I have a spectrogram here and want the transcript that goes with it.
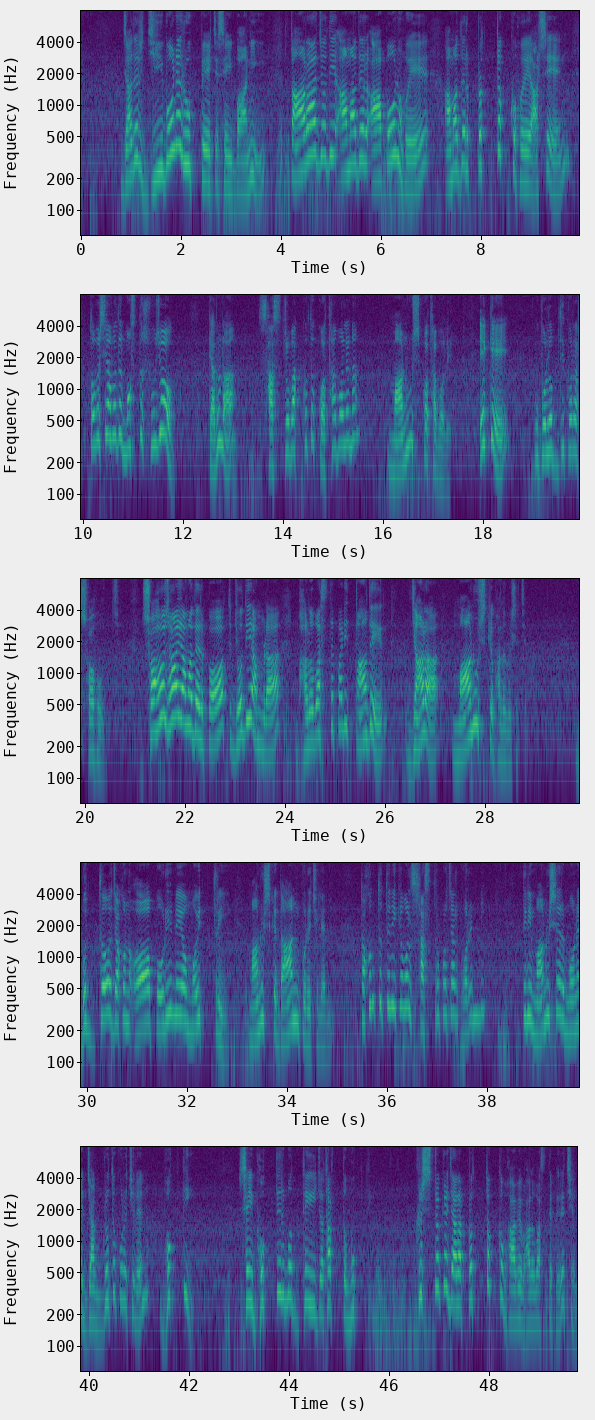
যাদের জীবনে রূপ পেয়েছে সেই বাণী, তারা যদি আমাদের আপন হয়ে আমাদের প্রত্যক্ষ হয়ে আসেন, তবে সে আমাদের মস্ত সুযোগ। কেননা, শাস্ত্রবাক্য তো কথা বলে না, মানুষ কথা বলে। একে উপলব্ধি করা সহজ। সহজ হয় আমাদের পথ যদি আমরা ভালোবাসতে পারি তাদের যারা মানুষকে ভালোবেসেছেন। বুদ্ধ যখন অপরিমেয় মৈত্রী মানুষকে দান করেছিলেন তখন তো তিনি কেবল শাস্ত্র প্রচার করেননি, তিনি মানুষের মনে জাগ্রত করেছিলেন ভক্তি। সেই ভক্তির মধ্যেই যথার্থ মুক্তি। খ্রিস্টকে যারা প্রত্যক্ষভাবে ভালোবাসতে পেরেছেন,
